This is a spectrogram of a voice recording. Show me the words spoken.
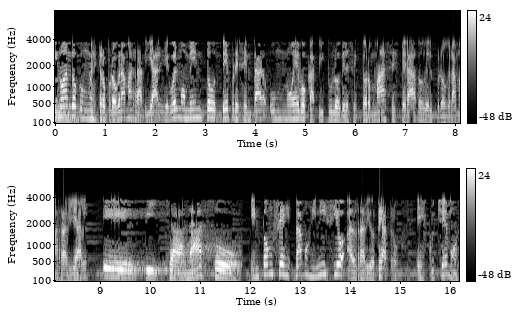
Continuando con nuestro programa radial, llegó el momento de presentar un nuevo capítulo del sector más esperado del programa radial, el pichanazo. Entonces damos inicio al radioteatro. Escuchemos.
